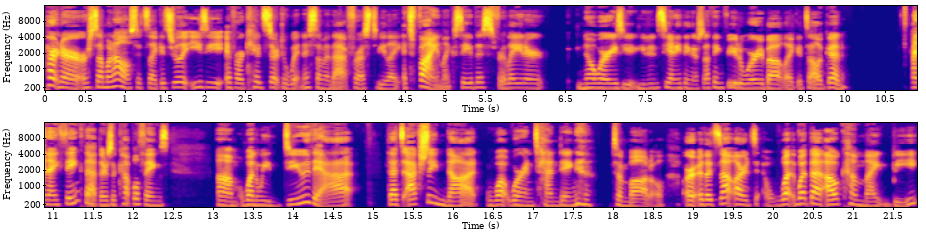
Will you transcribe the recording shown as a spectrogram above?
partner or someone else. It's like, it's really easy if our kids start to witness some of that for us to be like, it's fine. Like, save this for later. No worries. You, you didn't see anything. There's nothing for you to worry about. Like, it's all good. And I think that there's a couple things um, when we do that, that's actually not what we're intending to model or that's not our what what that outcome might be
